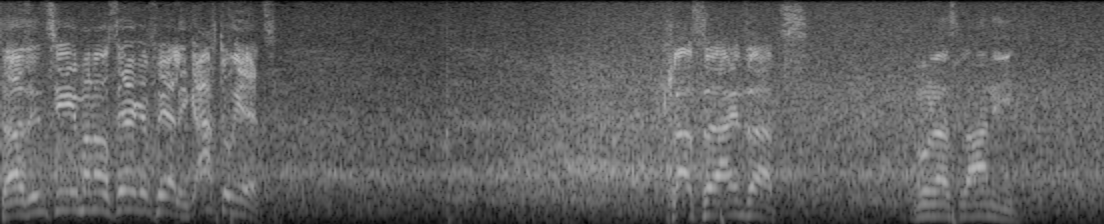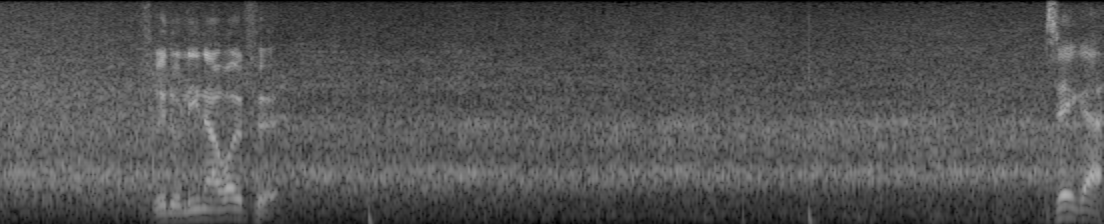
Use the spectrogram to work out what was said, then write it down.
Da sind sie immer noch sehr gefährlich. Achtung jetzt. Klasse Einsatz. Nun Aslani. Fridolina Rolfö. Seger.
